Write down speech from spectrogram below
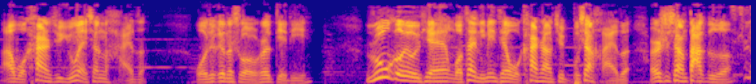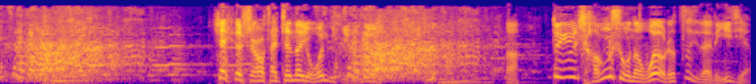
啊，我看上去永远像个孩子。我就跟他说，我说爹地，如果有一天我在你面前，我看上去不像孩子，而是像大哥，这个时候才真的有问题了，对吧？啊，对于成熟呢，我有着自己的理解。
